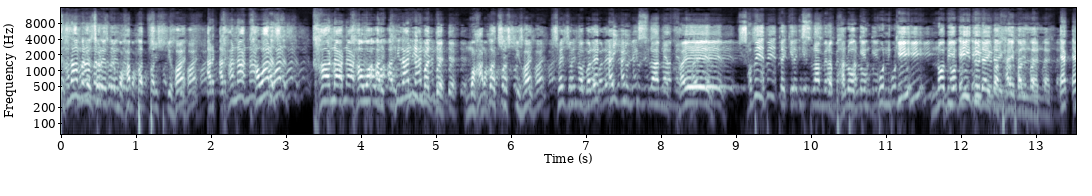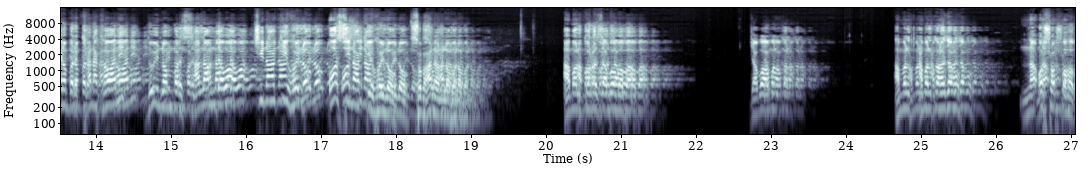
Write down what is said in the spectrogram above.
সালামের জরিয়তে মোহাম্মত সৃষ্টি হয় আর খানা খাওয়ার খানা খাওয়া আর খিলানির মধ্যে মোহাম্মত সৃষ্টি হয়। সেই জন্য বলে আইয়ুল ইসলামে খায়ের। সবই থেকে ইসলামের ভালো গুণ গুণ কি? নবী এই দুইটাই কথাই বললেন। এক নম্বর খানা খাওয়ানি দুই নম্বর সালাম দেওয়া চিনা কি হইল অচিনা কি হইল? সুবহানাল্লাহ বলেন। আমল করা যাব বাবা। যাব আমল করা। আমল আমল করা যাব। না অসম্ভব।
